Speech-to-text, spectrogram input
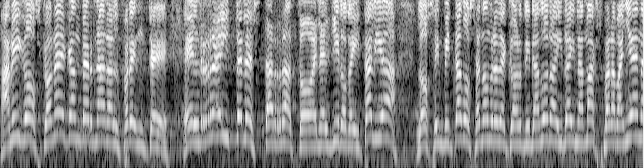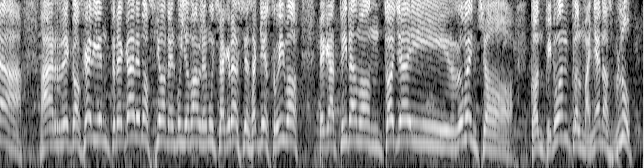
Amigos, con Egan Bernal al frente, el rey del estarrato en el Giro de Italia. Los invitamos a nombre de Coordinadora y Dynamax para mañana a recoger y entregar emociones. Muy amable, muchas gracias. Aquí estuvimos Pegatina Montoya y Rubencho. Continúan con Mañanas Blue.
